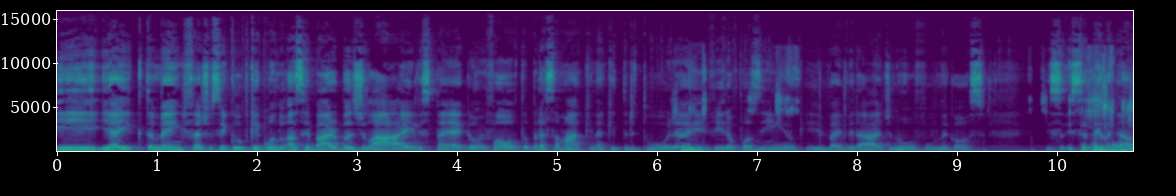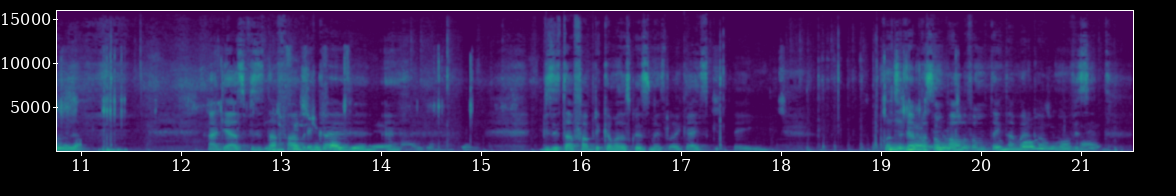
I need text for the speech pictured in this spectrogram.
E, e aí também fecha o ciclo, porque quando as rebarbas de lá, eles pegam e voltam para essa máquina que tritura Sim. e vira o pozinho que vai virar de novo o negócio. Isso, isso, é bem é legal. legal. Aliás, visitar a fábrica. Fazer, é, né? é, é visitar a fábrica é uma das coisas mais legais que tem. Quando você vier pra São Paulo, vamos tentar marcar alguma visita.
